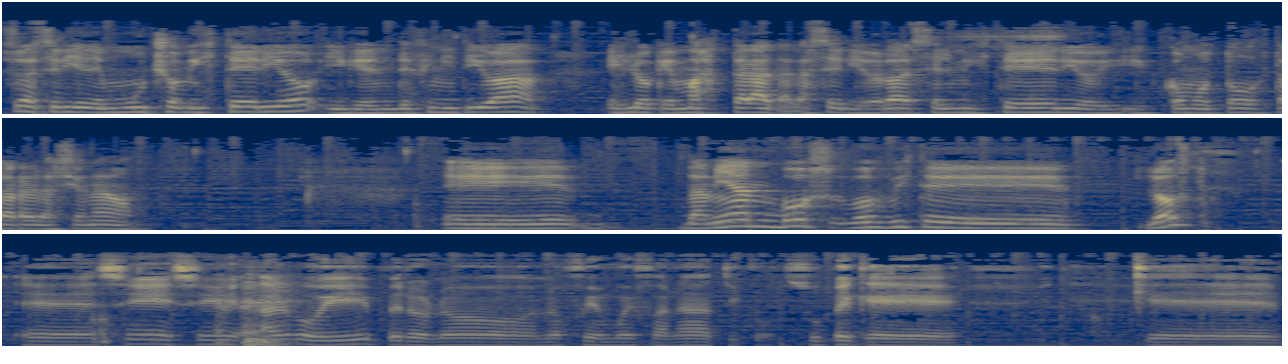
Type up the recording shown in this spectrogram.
Es una serie de mucho misterio y que en definitiva es lo que más trata la serie, ¿verdad? Es el misterio y cómo todo está relacionado. Eh, Damián, ¿vos, ¿vos viste Lost? Eh, sí, sí, algo vi, pero no, no fui muy fanático. Supe que, que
